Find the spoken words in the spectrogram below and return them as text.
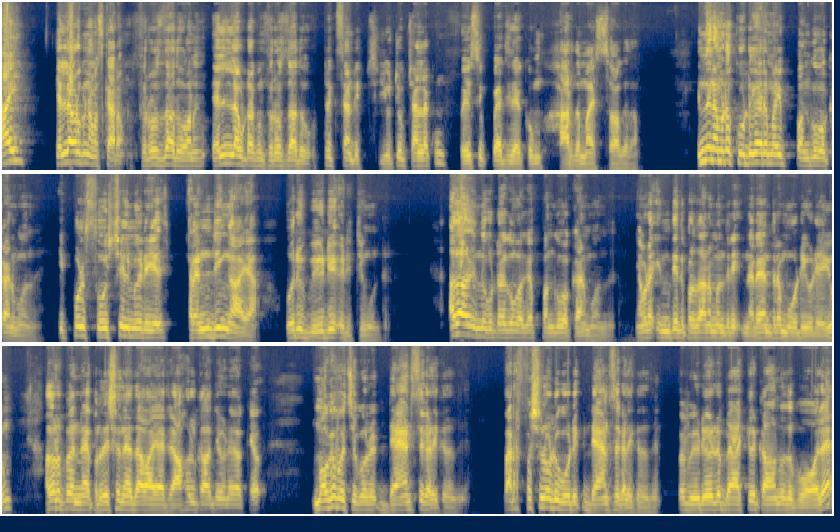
ഹായ് എല്ലാവർക്കും നമസ്കാരം. ഫിറോസ് ദാദു ആണ്. എല്ലാവർക്കും Firoz Dadu tricks and tips YouTube ചാനലിലേക്കും ഫേസ്ബുക്ക് പേജിലേക്കും ഹാർദമായ സ്വാഗതം. ഇന്ന് നമ്മുടെ കൂട്ടുകാരുമായി പങ്കുവെക്കാൻ പോകുന്നത് ഇപ്പോൾ സോഷ്യൽ മീഡിയയിൽ ട്രെൻഡിങ് ആയ ഒരു വീഡിയോ എഡിറ്റിംഗ് ഉണ്ട്. അതാണ് ഇന്ന് കൂട്ടുകാർക്ക് വകെ പങ്കുവെക്കാൻ പോകുന്നത്. നമ്മുടെ ഇന്ത്യൻ പ്രധാനമന്ത്രി നരേന്ദ്രമോദിയുടെയും അതോടൊപ്പം തന്നെ പ്രതിപക്ഷ നേതാവായ രാഹുൽ ഗാന്ധിയുടെയും ഒക്കെ മുഖം വെച്ചുകൊണ്ട് ഡാൻസ് കളിക്കുന്നത് പെർഫെക്ഷനോട് കൂടി ഡാൻസ് കളിക്കുന്നത്. ഇപ്പൊ വീഡിയോയുടെ ബാക്കിൽ കാണുന്നത് പോലെ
